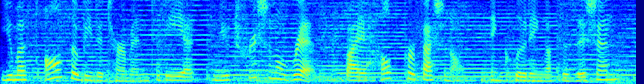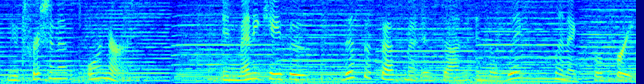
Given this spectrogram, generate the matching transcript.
You must also be determined to be at nutritional risk by a health professional, including a physician, nutritionist, or nurse. In many cases, this assessment is done in the WIC clinic for free.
